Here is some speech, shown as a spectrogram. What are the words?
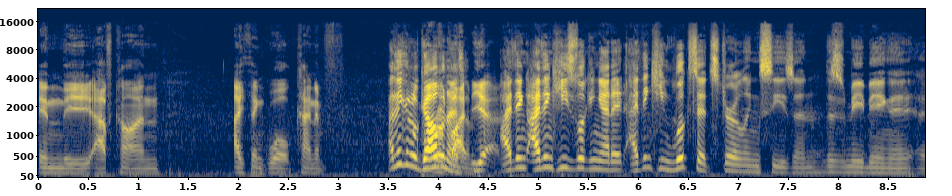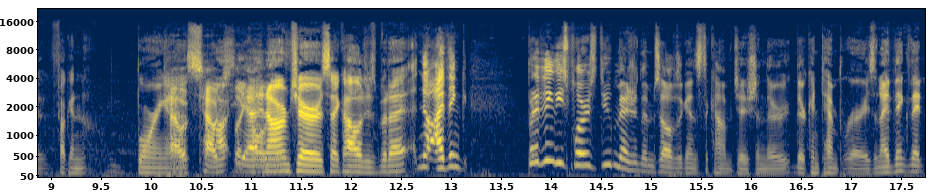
in the Afcon, I think will kind of I think it'll galvanize him. yeah. I think I think he's looking at it. I think he looks at Sterling's season. This is me being a, a fucking boring Couch- ass couch uh, yeah, an armchair psychologist. But I no, I think, but I think these players do measure themselves against the competition. They're they're contemporaries, and I think that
